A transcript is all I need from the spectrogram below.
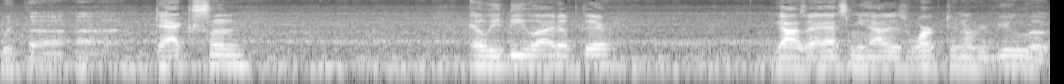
with the uh, Dachshund LED light up there. You guys are asking me how this worked in the review. Look,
